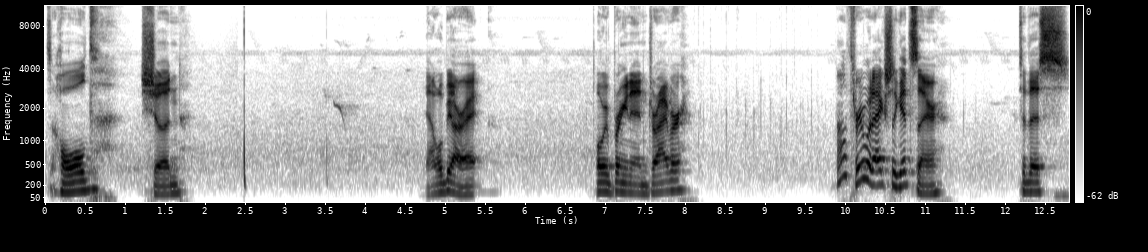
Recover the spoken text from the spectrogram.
Does it hold? Should. Yeah, we'll be alright. What are we bringing in? Driver? Well, three wood actually gets there. To this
